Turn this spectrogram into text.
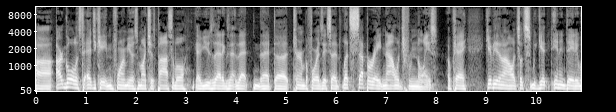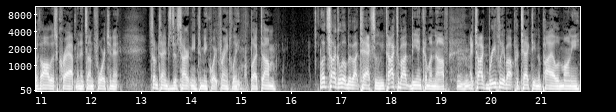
Uh, our goal is to educate and inform you as much as possible. I've used that exa- that that uh, term before, as they said. Let's separate knowledge from noise. Okay, give you the knowledge. Let's we get inundated with all this crap, and it's unfortunate, sometimes disheartening to me, quite frankly. But um, Let's talk a little bit about taxes. We talked about the income enough. Mm-hmm. I talked briefly about protecting the pile of money,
